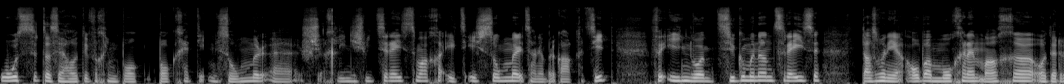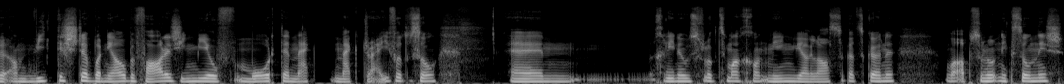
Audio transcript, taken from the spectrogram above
außer dass er halt einfach im Bock, hätte, im Sommer äh, eine kleine Schweizer Reise zu machen. Jetzt ist Sommer, jetzt habe ich aber gar keine Zeit, für irgendwo im Zeug umeinander zu reisen. Das, was ich auch am Wochenende mache, oder am weitesten, was ich auch fahre, ist irgendwie auf Morden, Mac, Mac Drive oder so, ähm, einen kleinen Ausflug zu machen und mir irgendwie an Glas zu gönnen, was absolut nicht gesund ist.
